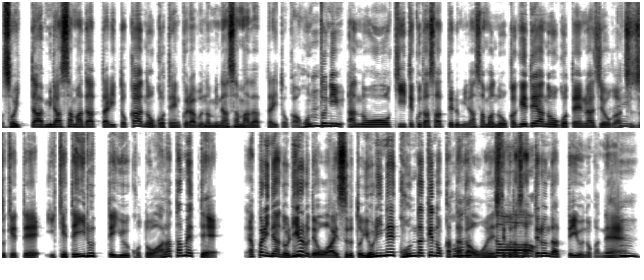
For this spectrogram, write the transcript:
そういった皆様だったりとかあの御殿クラブの皆様だったりとか本当に、あの聞いてくださってる皆様のおかげであの御殿ラジオが続けていけているっていうことを改めてやっぱりねあのリアルでお会いするとよりねこんだけの方が応援してくださってるんだっていうのがね、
